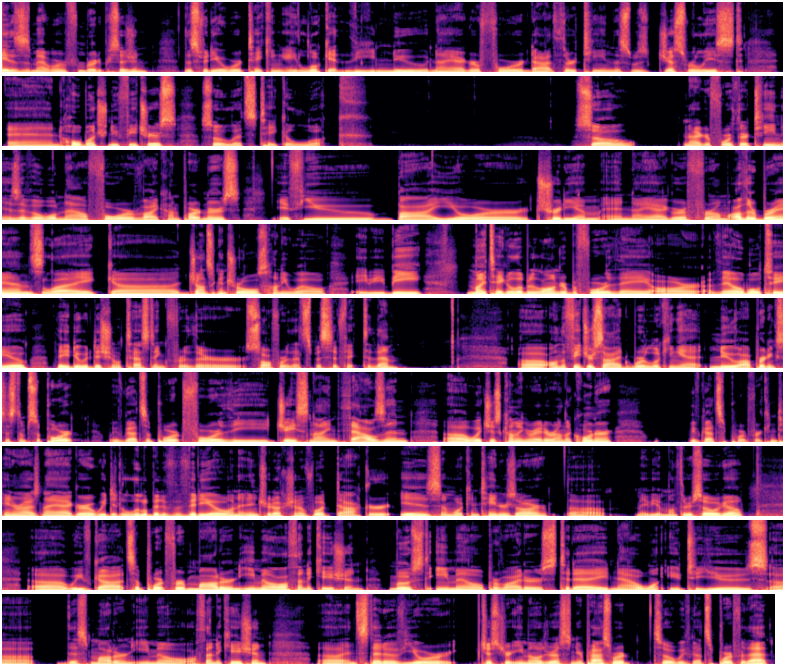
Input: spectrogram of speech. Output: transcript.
Hey, this is Matt Wimmer from Broudy Precision. This video, we're taking a look at the new Niagara 4.13. This was just released and a whole bunch of new features. So let's take a look. So Niagara 413 is available now for Vykon partners. If you buy your Tridium and Niagara from other brands like uh, Johnson Controls, Honeywell, ABB, might take a little bit longer before they are available to you. They do additional testing for their software that's specific to them. Uh, on the feature side, we're looking at new operating system support. We've got support for the Jace 9000, uh, which is coming right around the corner. We've got support for containerized Niagara. We did a little bit of a video on an introduction of what Docker is and what containers are, uh, maybe a month or so ago. Uh, we've got support for modern email authentication. Most email providers today now want you to use uh, this modern email authentication uh, instead of your just your email address and your password. So we've got support for that.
